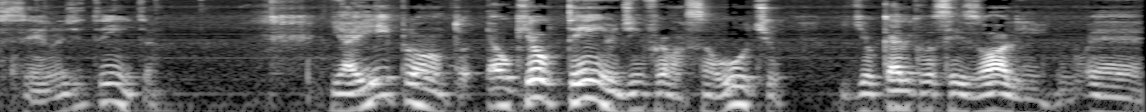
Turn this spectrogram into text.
seno de 30. E aí pronto, é o que eu tenho de informação útil e que eu quero que vocês olhem. É,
